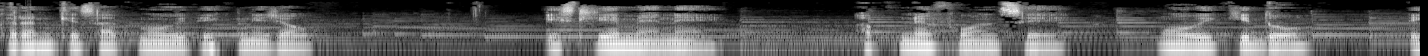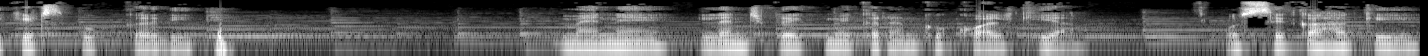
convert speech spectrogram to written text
करण के साथ मूवी देखने जाऊँ? इसलिए मैंने अपने फ़ोन से मूवी की दो टिकट्स बुक कर दी थी। मैंने लंच ब्रेक में करण को कॉल किया। उससे कहा कि,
